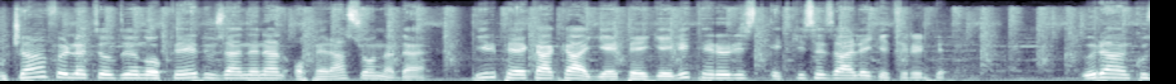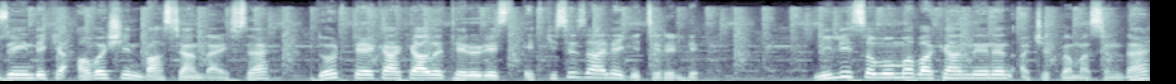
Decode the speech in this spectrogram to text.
Uçağın fırlatıldığı noktaya düzenlenen operasyonla da bir PKK-YPG'li terörist etkisiz hale getirildi. Irak'ın kuzeyindeki Avaşin Basyan'da ise 4 PKK'lı terörist etkisiz hale getirildi. Milli Savunma Bakanlığı'nın açıklamasında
